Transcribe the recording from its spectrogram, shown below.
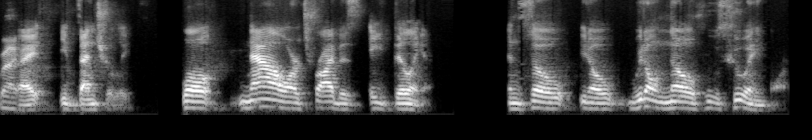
Right. Right. Eventually. Well, now our tribe is 8 billion. And so, you know, we don't know who's who anymore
